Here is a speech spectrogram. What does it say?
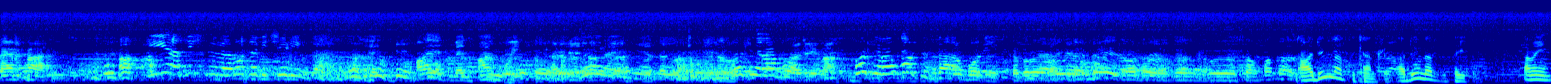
and parties. и различного рода вечеринками. I admit I'm weak. После работы. После работы, да. I do love the country. I do love the people. I mean,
